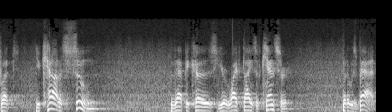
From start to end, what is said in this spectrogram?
But you cannot assume that because your wife dies of cancer, that it was bad.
